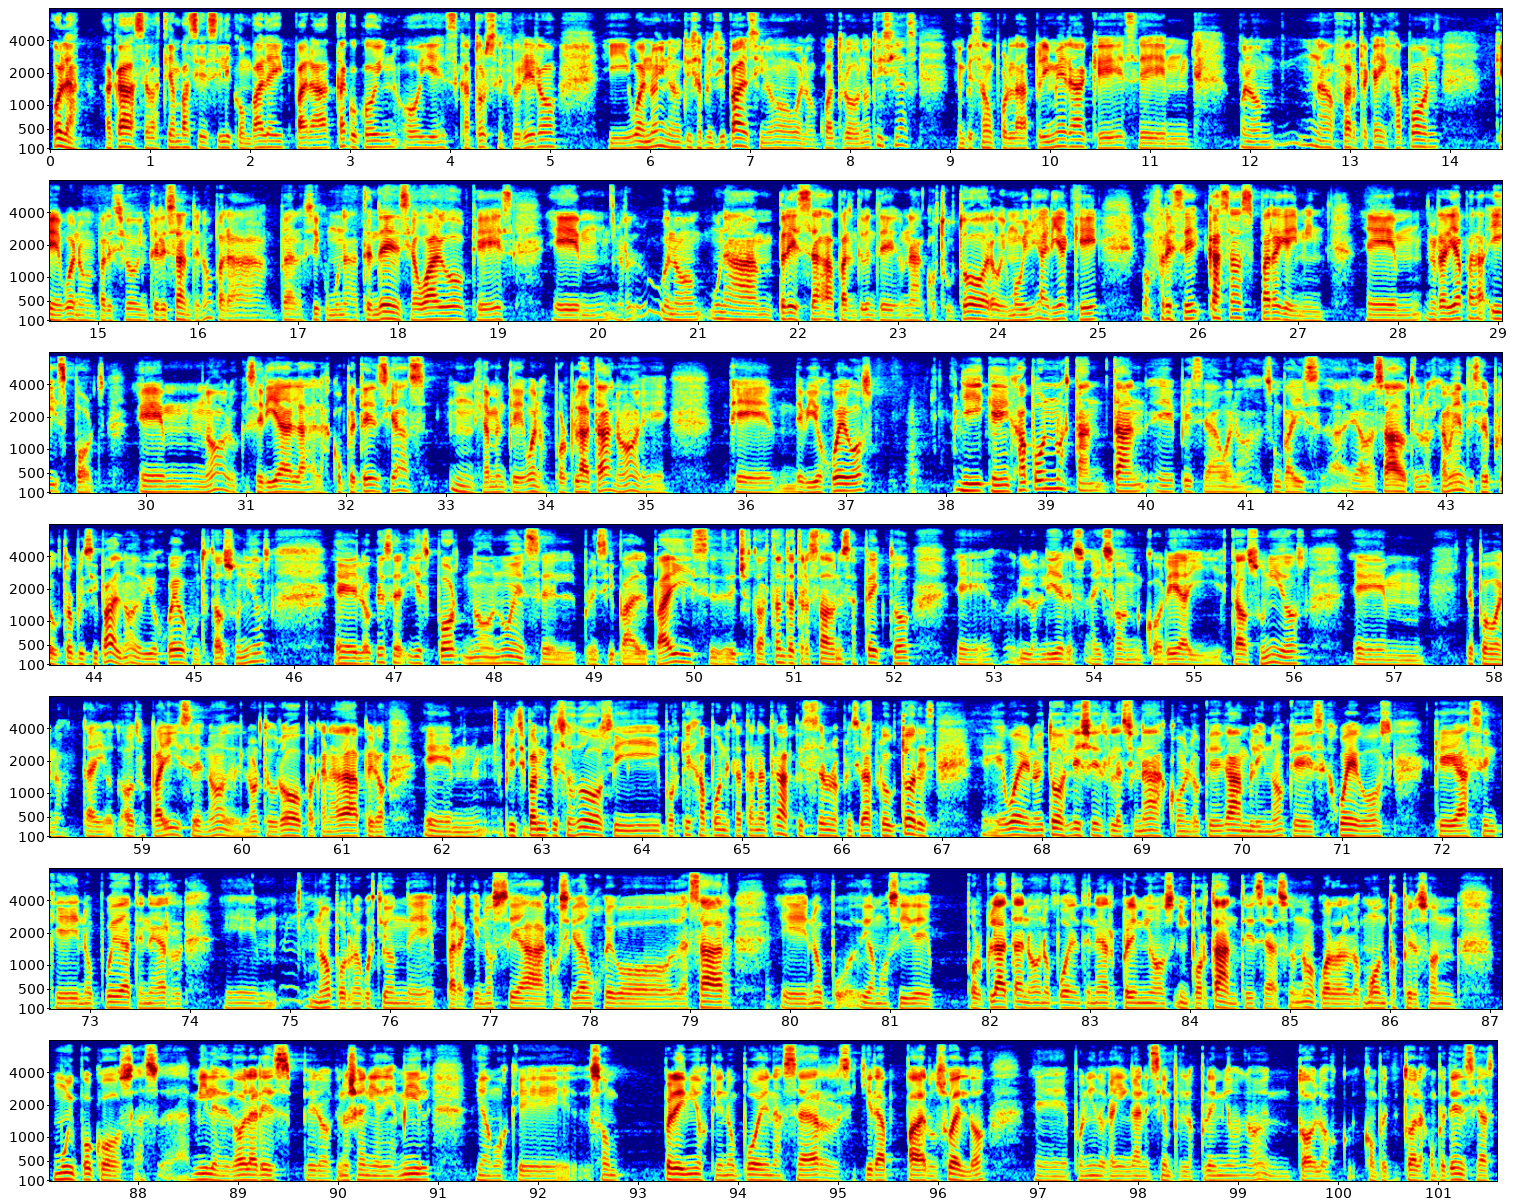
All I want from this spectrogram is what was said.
Hola, acá Sebastián Bassi de Silicon Valley para Taco Coin. Hoy es 14 de febrero y bueno, no hay una noticia principal, sino bueno, cuatro noticias. Empezamos por la primera, que es em, bueno, una oferta que hay en Japón que bueno, me pareció interesante, ¿no? Para ver así como una tendencia o algo que es, eh, bueno, una empresa, aparentemente una constructora o inmobiliaria que ofrece casas para gaming, eh, en realidad para esports, eh, ¿no? Lo que sería la, las competencias, mm, realmente, bueno, por plata, ¿no? Eh, de videojuegos y que en Japón no están tan, eh, pese a, bueno, es un país eh, avanzado tecnológicamente y ser productor principal ¿no? de videojuegos junto a Estados Unidos, eh, lo que es el eSport no, no es el principal país, de hecho está bastante atrasado en ese aspecto, eh, los líderes ahí son Corea y Estados Unidos, eh, después bueno, está hay otros países, ¿no? del norte de Europa, Canadá, pero eh, principalmente esos dos, y por qué Japón está tan atrás, pese a ser uno de los principales productores, eh, bueno, hay todas leyes relacionadas con lo que es gambling, ¿no? que es juegos que hacen que no pueda tener eh, no por una cuestión de para que no sea considerado un juego de azar eh, no digamos y de por plata no no pueden tener premios importantes o sea son no me acuerdo los montos pero son muy pocos miles de dólares pero que no llegan ni a diez mil digamos que son premios que no pueden hacer siquiera pagar un sueldo eh, poniendo que alguien gane siempre los premios ¿no? en todos los, todas las competencias.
